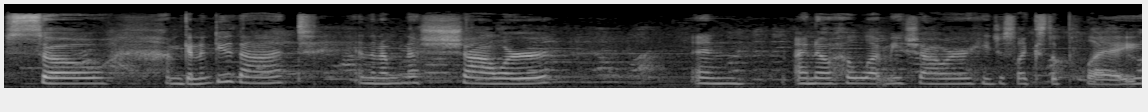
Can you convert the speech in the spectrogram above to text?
So I'm gonna do that and then I'm gonna shower and I know he'll let me shower. He just likes to play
